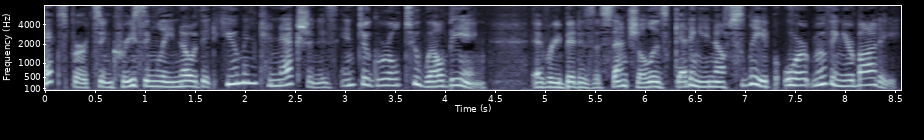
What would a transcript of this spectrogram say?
Experts increasingly know that human connection is integral to well being, every bit as essential as getting enough sleep or moving your body.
